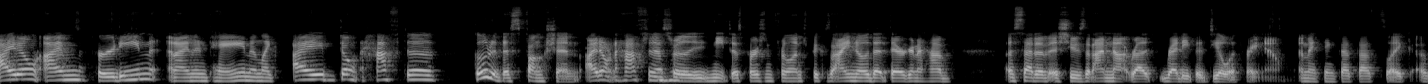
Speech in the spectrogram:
i don't i'm hurting and i'm in pain and like i don't have to go to this function i don't have to mm-hmm. necessarily mm-hmm. meet this person for lunch because i know that they're going to have a set of issues that i'm not re- ready to deal with right now and i think that that's like a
